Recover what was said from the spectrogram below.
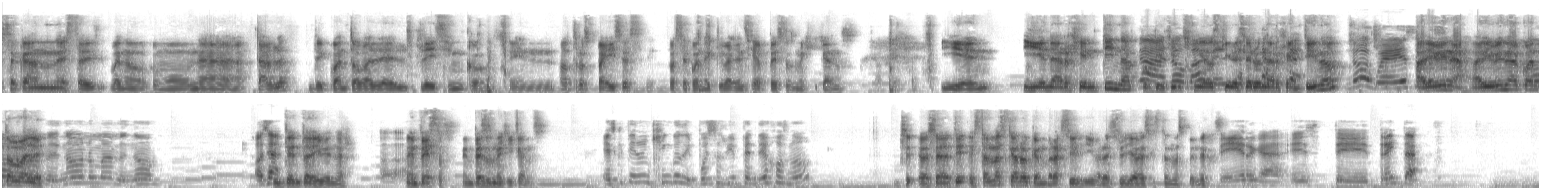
Sacaban una bueno, como una tabla de cuánto vale el Play 5 en otros países, o sea, con equivalencia a pesos mexicanos. ok. Y en, y en Argentina, porque Ah, ¿quién no chingados mames. quiere ser un argentino? No, güey. eso no adivina, sé. adivina cuánto No vale. mames, no, no mames, no. O sea, Intenta adivinar. ah, En pesos, en pesos mexicanos. es que tiene un chingo de impuestos bien pendejos, ¿no? Sí, o sea, está más caro que en Brasil, y Brasil ya ves que están más pendejos. Verga, este, 30.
